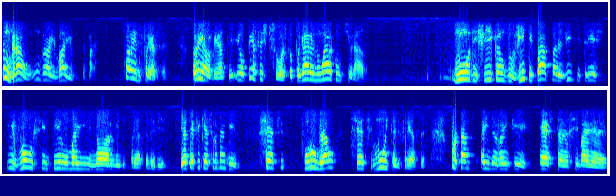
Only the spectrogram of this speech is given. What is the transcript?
um grau, um grau e meio, epá, qual é a diferença? Realmente, eu penso as pessoas, para pegarem num ar-condicionado, modificam do 24 para 23 e vão sentir uma enorme diferença da vida. Eu até fiquei surpreendido. Sente-se, por um grau, sente-se muita diferença. Portanto, ainda bem que esta cimeira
